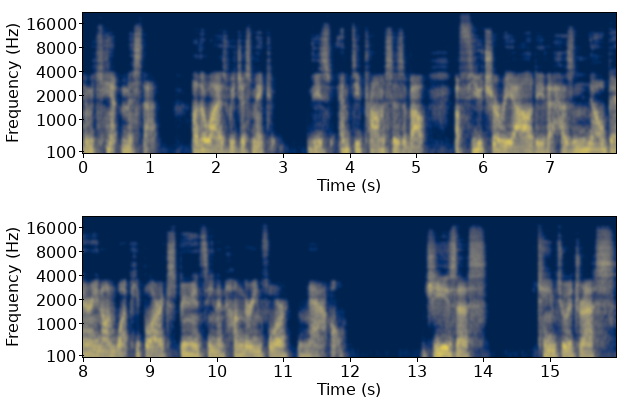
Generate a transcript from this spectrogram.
And we can't miss that. Otherwise, we just make these empty promises about a future reality that has no bearing on what people are experiencing and hungering for now. Jesus came to address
